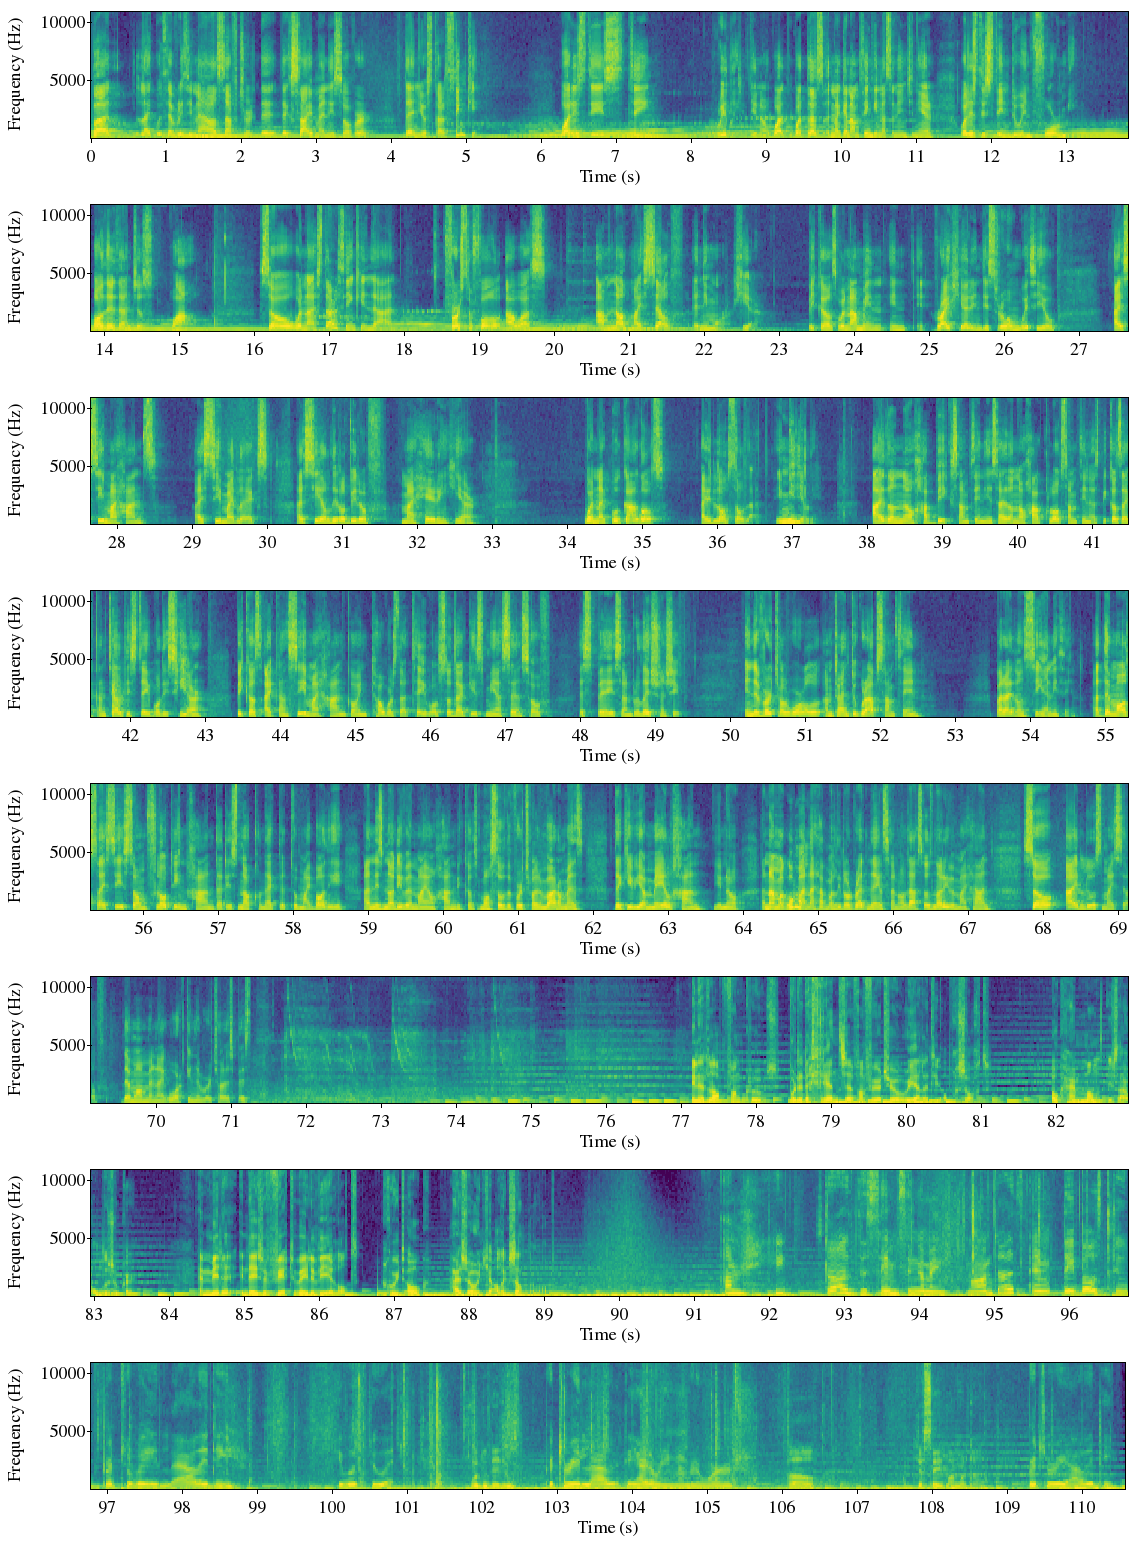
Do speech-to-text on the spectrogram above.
but like with everything else, after the, the excitement is over, then you start thinking what is this thing really? You know what what does and again i'm thinking as an engineer what is this thing doing for me other than just wow. So when i start thinking that first of all i was i'm not myself anymore here. Because when i'm in, in right here in this room with you i see my hands i see my legs i see a little bit of my hair in here when I put goggles, I lost all that immediately. I don't know how big something is. I don't know how close something is because I can tell this table is here because I can see my hand going towards that table. So that gives me a sense of space and relationship. In the virtual world, I'm trying to grab something, but I don't see anything. At the most, I see some floating hand that is not connected to my body and is not even my own hand because most of the virtual environments they give you a male hand, you know. And I'm a woman, I have my little red nails and all that, so it's not even my hand. So I lose myself the moment I work in the virtual space. In het lab van Cruz worden de grenzen van virtual reality opgezocht. Ook haar man is daar onderzoeker. En midden in deze virtuele wereld groeit ook haar zoontje Alexander op. Um, he does the same thing that my mom does, and they both do virtual reality. They both do it. What do they do? Virtual reality, I don't remember the word. Oh. Just say it one more time. Virtual reality.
